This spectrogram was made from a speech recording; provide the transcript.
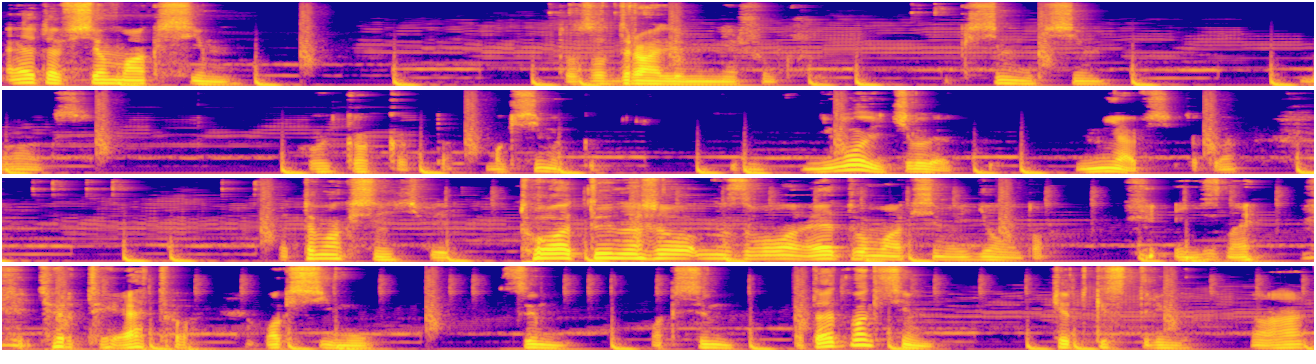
это все Максим. То задрали мне шук. Максим, Максим. Макс. Хоть как как-то. Максим как не ловит человек. Меня все такое. Это Максим теперь. То ты нажал, назвала этого Максима идиотом. Я не знаю. Теперь ты этого. Максиму. Максим. Вот это Максим. Четкий стрим. Ага.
